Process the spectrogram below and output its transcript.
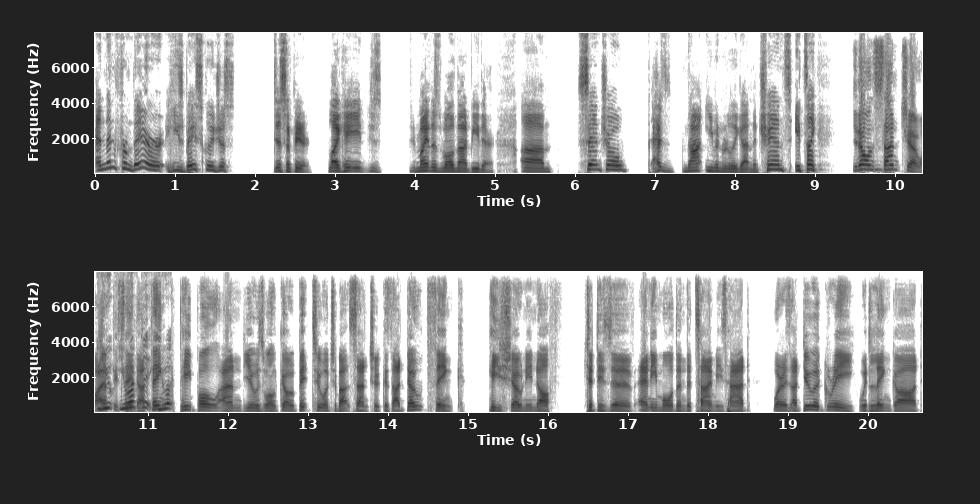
and then from there he's basically just disappeared. Like he just might as well not be there. Um, Sancho has not even really gotten a chance. It's like You know, on Sancho, I You- have to say have that I think you people and you as well go a bit too much about Sancho because I don't think he's shown enough to deserve any more than the time he's had. Whereas I do agree with Lingard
